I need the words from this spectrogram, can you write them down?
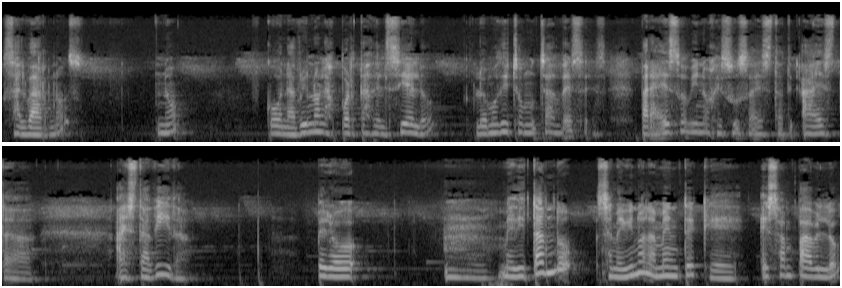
salvarnos, ¿no? Con abrirnos las puertas del cielo, lo hemos dicho muchas veces, para eso vino Jesús a esta, a esta, a esta vida. Pero mm, meditando se me vino a la mente que es San Pablo,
